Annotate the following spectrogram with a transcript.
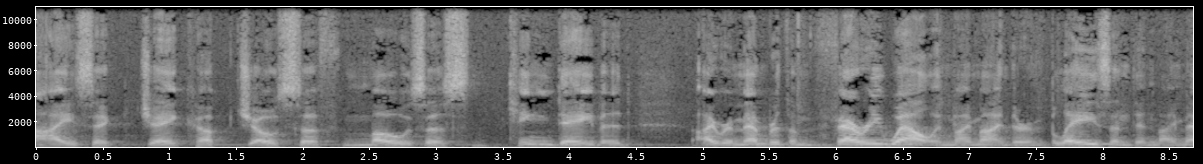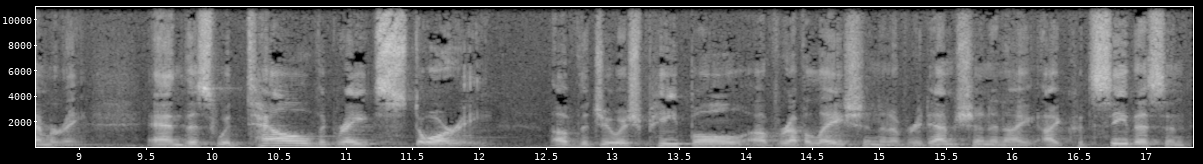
Isaac, Jacob, Joseph, Moses, King David, I remember them very well in my mind. They're emblazoned in my memory. And this would tell the great story of the Jewish people, of revelation and of redemption. And I, I could see this. And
